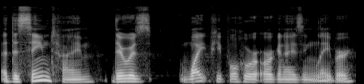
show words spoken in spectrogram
At the same time, there was white people who were organizing labor,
